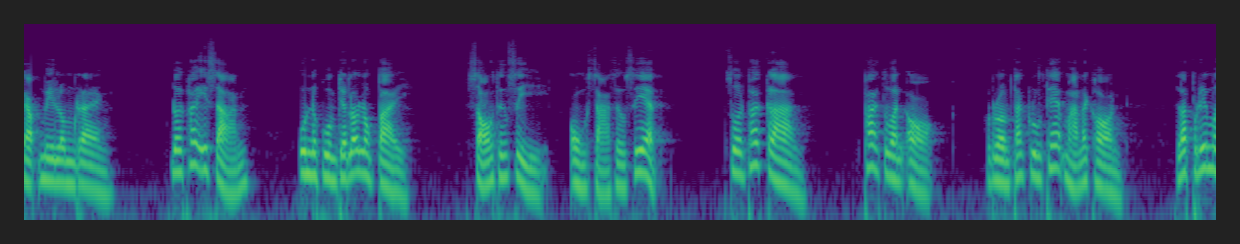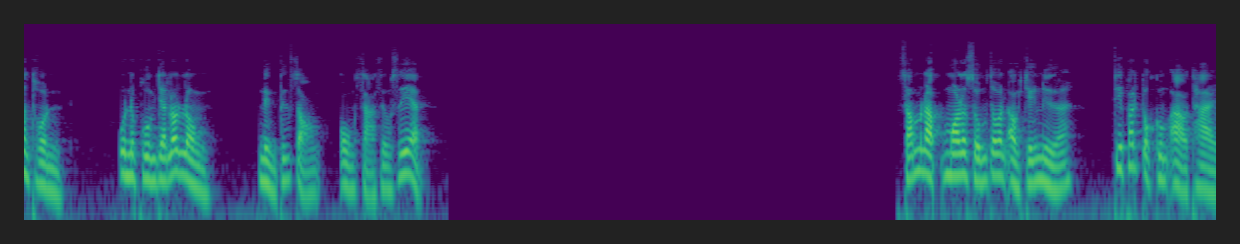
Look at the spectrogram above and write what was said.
กับมีลมแรง โดยภาคอีสาน อุณหภูมิจะลดลงไป 2-4 องศาเซลเซียส ส่วนภาคกลาง ภาคตะวันออก รวมทั้งกรุงเทพมหานคร และปริมณฑล อุณหภูมิจะลดลง 1-2 องศาเซลเซียสสำหรับมรสุมตะวันออกเฉียงเหนือ ที่พัดปกคลุมอ่าวไทย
